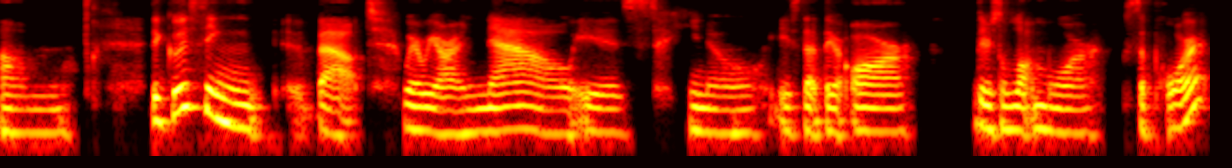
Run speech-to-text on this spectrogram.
Um, the good thing about where we are now is you know is that there are there's a lot more support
